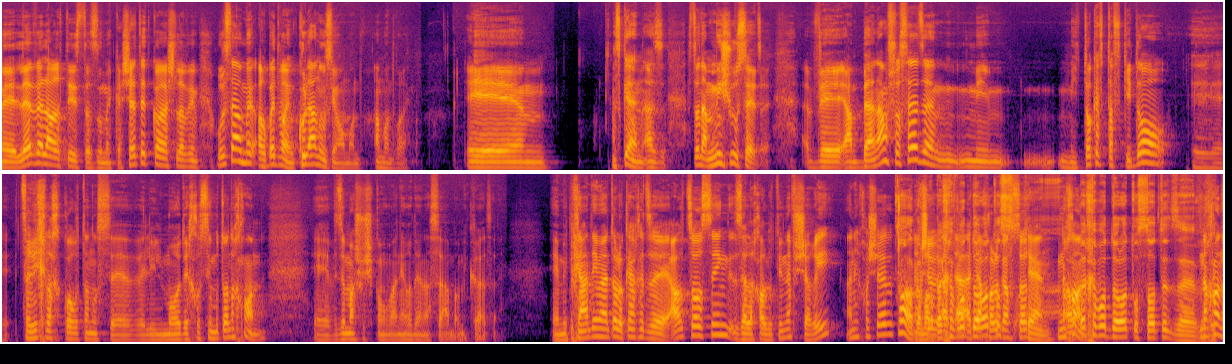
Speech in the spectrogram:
אוקיי. level artist, אז הוא מקשט את כל השלבים, הוא עושה הרבה- דברים, כולנו עושים המון, דברים. אה, אז כן, אז, אז אתה יודע, מישהו עושה את זה, והבן אדם שעושה את זה, מ- מתוקף תפקידו, אה, צריך לחקור את הנושא וללמוד איך עושים אותו נכון, אה, וזה משהו שכמובן ירדן עשה במקרה הזה. אה, מבחינת אם אתה לוקח את זה outsourcing, זה לחלוטין אפשרי, אני חושב. לא, גם הרבה אתה- חברות אתה יכול גדולות עושות, לעשות- כן. נכון, הרבה חברות גדולות עושות את זה, נכון, נכון,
